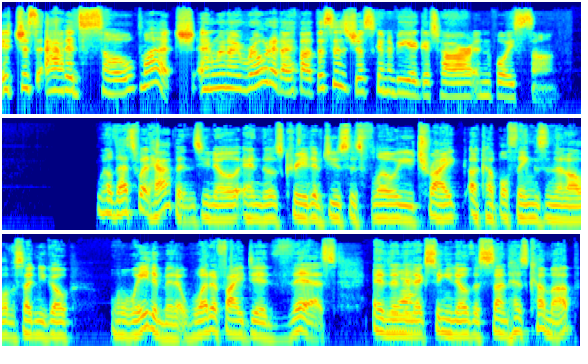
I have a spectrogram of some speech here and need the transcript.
it just added so much. And when I wrote it, I thought this is just going to be a guitar and voice song. Well, that's what happens, you know, and those creative juices flow. You try a couple things and then all of a sudden you go, well, wait a minute, what if I did this? And then Yeah. the next thing you know, the sun has come up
